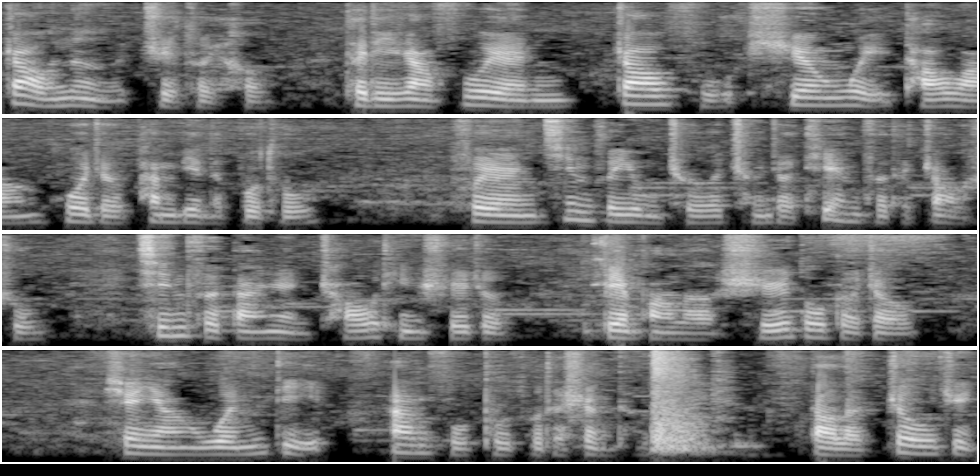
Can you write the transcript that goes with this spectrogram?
赵讷治罪后，特地让夫人招抚宣慰逃亡或者叛变的部族。夫人亲自用车乘着天子的诏书，亲自担任朝廷使者。遍访了十多个州，宣扬文帝安抚部族的圣德。到了州郡，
